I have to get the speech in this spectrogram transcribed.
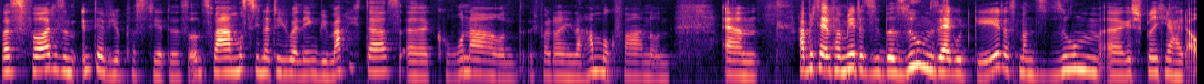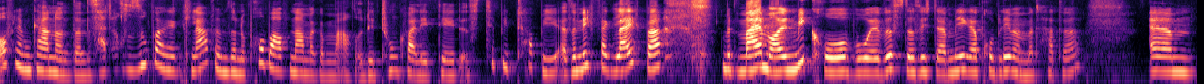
was vor diesem Interview passiert ist. Und zwar musste ich natürlich überlegen, wie mache ich das? Äh, Corona und ich wollte auch nicht nach Hamburg fahren und ähm, habe mich da informiert, dass es über Zoom sehr gut geht, dass man Zoom-Gespräche halt aufnehmen kann und dann, das hat auch super geklappt. Wir haben so eine Probeaufnahme gemacht und die Tonqualität ist tippitoppi, also nicht vergleichbar mit meinem ollen Mikro, wo ihr wisst, dass ich da mega Probleme mit hatte. Ähm,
